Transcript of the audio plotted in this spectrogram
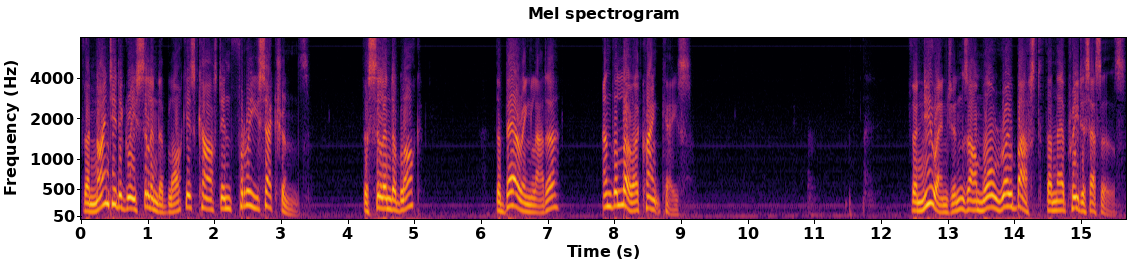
The 90 degree cylinder block is cast in three sections. The cylinder block, the bearing ladder and the lower crankcase. The new engines are more robust than their predecessors.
